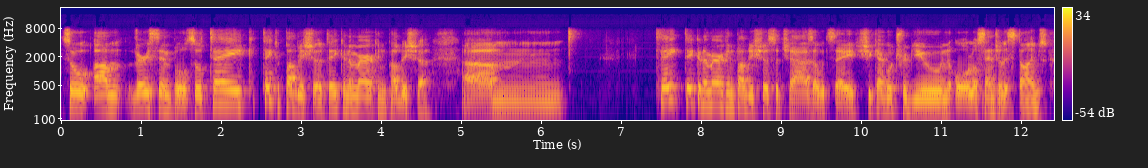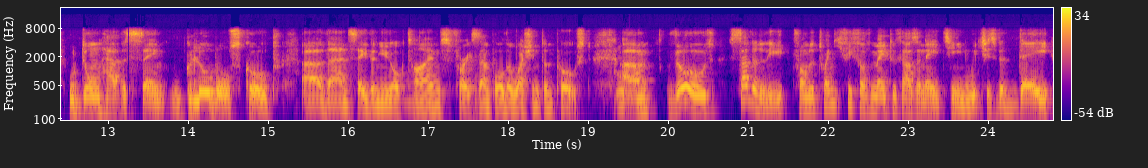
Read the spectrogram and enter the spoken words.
So um, very simple. So take take a publisher, take an American publisher. Um, take take an American publisher such as I would say Chicago Tribune or Los Angeles Times, who don't have the same global scope uh, than say the New York Times, for example, the Washington Post. Mm-hmm. Um, those suddenly, from the 25th of May 2018, which is the day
